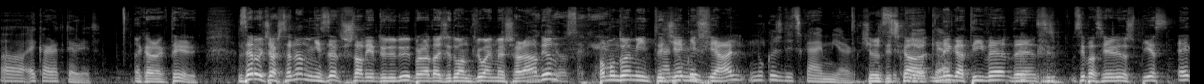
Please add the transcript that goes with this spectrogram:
uh, e karakterit. E karakterit. 069 20 70 222 për ata që duan të luajnë me sharadën, po mundohemi të gjejmë një fjalë. Nuk është diçka e mirë. Që është diçka negative dhe sipas Jerit është pjesë e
